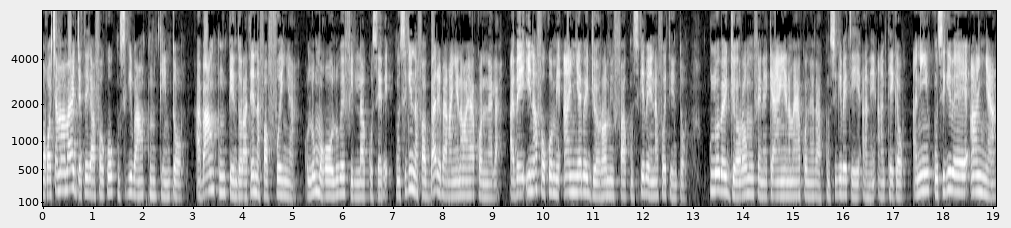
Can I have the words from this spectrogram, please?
mɔgɔ caman b'a jate k'a fɔ ko kunsigi b'an kun tentɔ a b'an kun ten dɔrɔn a tɛ nafa foyi ɲa olu mɔgɔ olu bɛ fili la kosɛbɛ kunsigi nafaba de b'an ka ɲɛnamaya kɔnɔna la a bɛ i n'a fɔ komi an ɲɛ bɛ jɔyɔrɔ min fa kunsigi bɛ i n'a fɔ tentɔ tulo bɛ jɔyɔrɔ min fɛnɛ kɛ an ɲɛnamaya kɔnɔna la kunsigi bɛ ten ani an tɛgɛw ani kunsigi bɛ an ɲa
